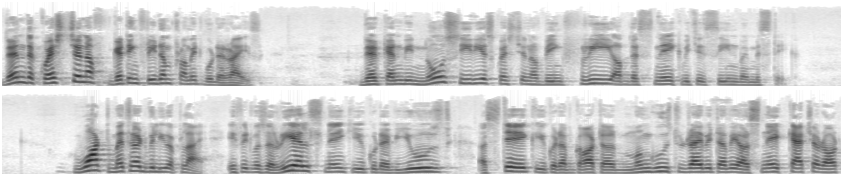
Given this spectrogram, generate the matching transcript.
then the question of getting freedom from it would arise. There can be no serious question of being free of the snake which is seen by mistake. What method will you apply? If it was a real snake, you could have used a stake, you could have got a mongoose to drive it away, or a snake catcher, or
